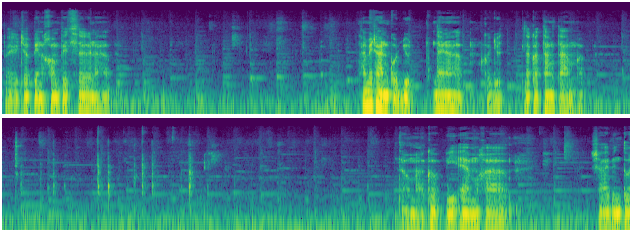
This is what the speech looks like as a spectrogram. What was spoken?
ไปจะเป็นคอมเพรสเซอร์นะครับ ถ้าไม่ทันกดหยุดได้นะครับ กดหยุดแล้วก็ตั้งตามครับาก็ VM ครับ ใช้เป็นตัว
